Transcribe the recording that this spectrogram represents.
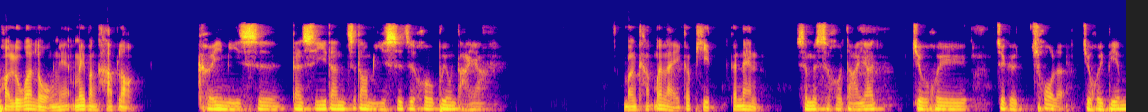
พอรู้ว่าหลงเนี่ยไม่บังคับหรอก 可以迷失但是一旦知道迷失之后不用打压บังคับเมื่อไหร่ก็ผิดก็แน่น什么时候打压就会这个错了就会憋闷。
